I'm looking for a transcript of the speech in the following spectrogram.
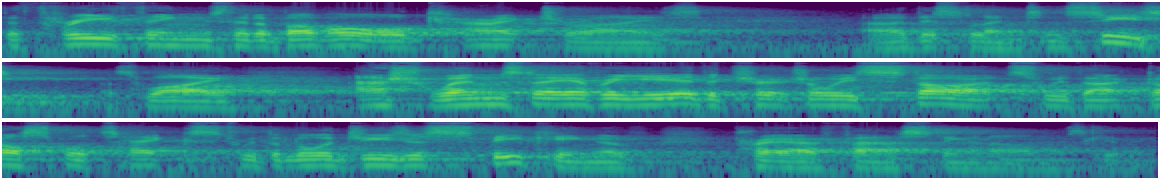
the three things that above all characterize uh, this Lenten season. That's why Ash Wednesday every year, the church always starts with that gospel text with the Lord Jesus speaking of prayer, fasting, and almsgiving.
